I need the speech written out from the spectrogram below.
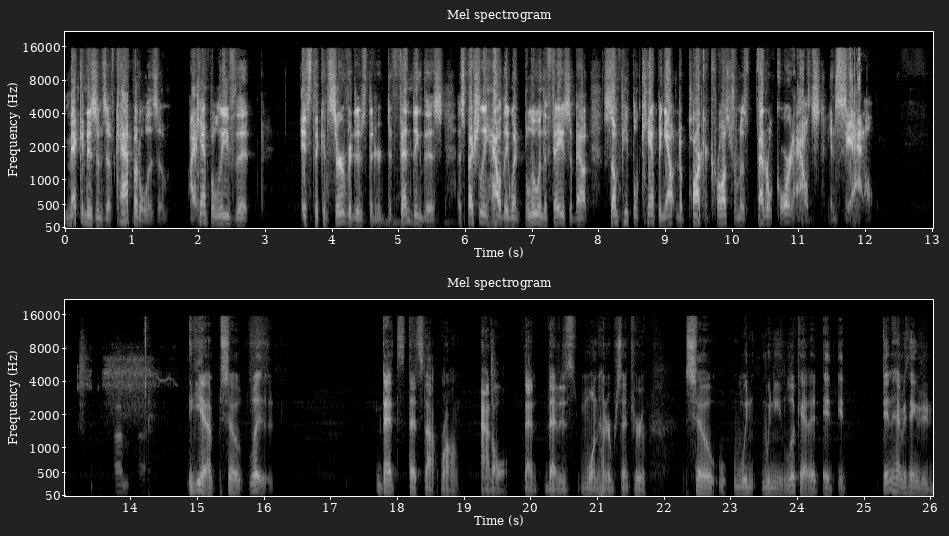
mechanisms of capitalism. I can't believe that it's the conservatives that are defending this, especially how they went blue in the face about some people camping out in a park across from a federal courthouse in Seattle. Um, uh, Yeah, so that's that's not wrong at all. That that is one hundred percent true. So when when you look at it, it it didn't have anything to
